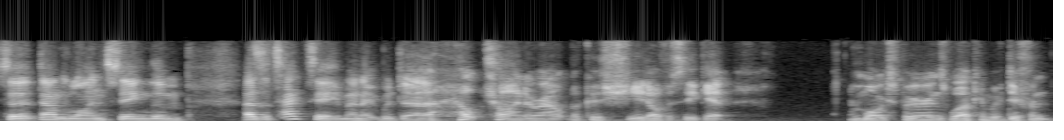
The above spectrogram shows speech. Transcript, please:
to down the line seeing them as a tag team, and it would uh, help Chyna out because she'd obviously get more experience working with different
